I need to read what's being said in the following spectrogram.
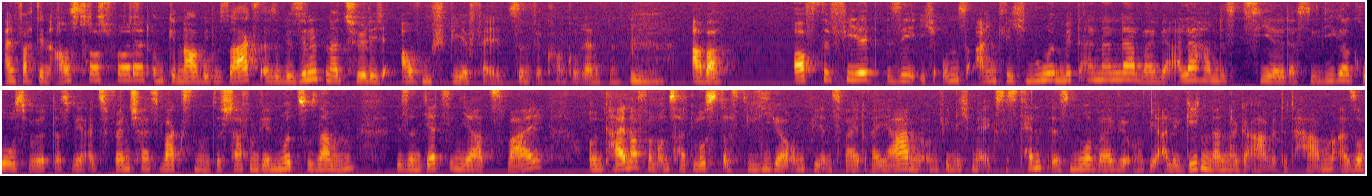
einfach den Austausch fordert und genau wie du sagst, also wir sind natürlich auf dem Spielfeld, sind wir Konkurrenten. Mhm. Aber Off the Field sehe ich uns eigentlich nur miteinander, weil wir alle haben das Ziel, dass die Liga groß wird, dass wir als Franchise wachsen und das schaffen wir nur zusammen. Wir sind jetzt in Jahr zwei und keiner von uns hat Lust, dass die Liga irgendwie in zwei, drei Jahren irgendwie nicht mehr existent ist, nur weil wir irgendwie alle gegeneinander gearbeitet haben. Also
